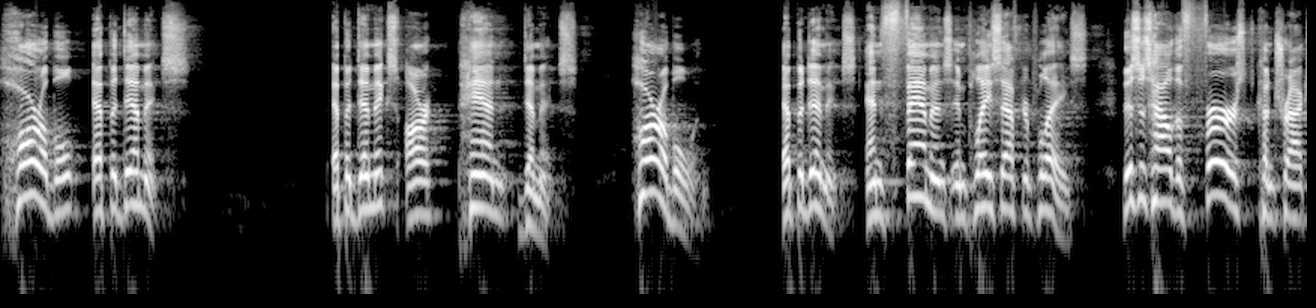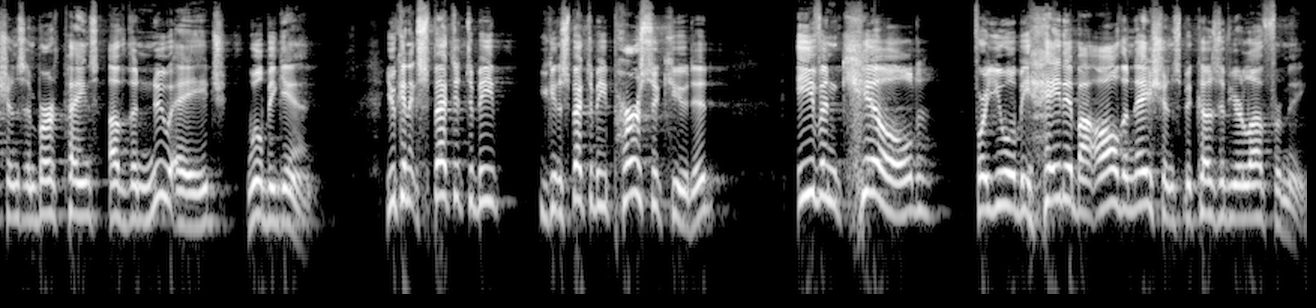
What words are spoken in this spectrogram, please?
horrible epidemics. Epidemics are pandemics, horrible ones epidemics, and famines in place after place. This is how the first contractions and birth pains of the new age will begin. You can expect it to be, you can expect to be persecuted, even killed, for you will be hated by all the nations because of your love for me.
